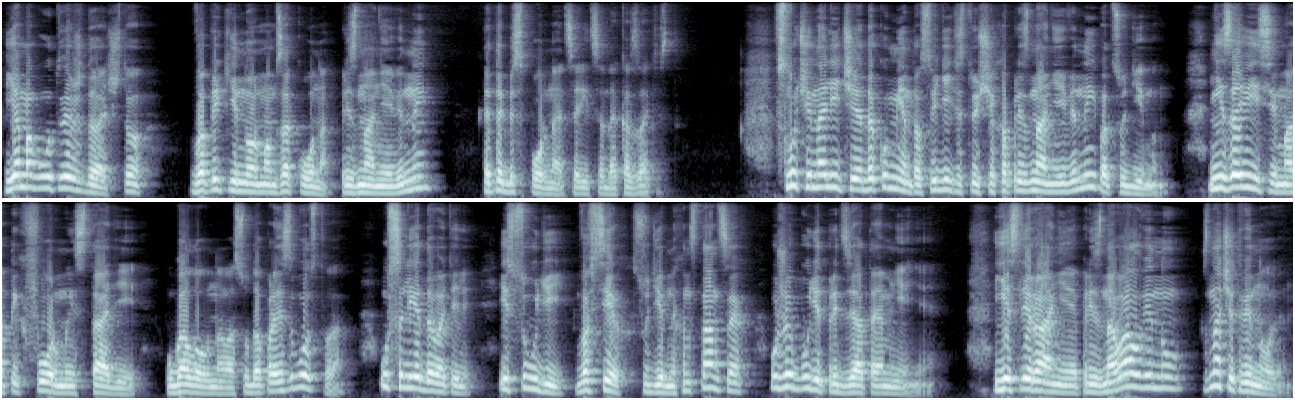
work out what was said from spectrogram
я могу утверждать, что вопреки нормам закона признание вины – это бесспорная царица доказательств. В случае наличия документов, свидетельствующих о признании вины подсудимым, независимо от их формы и стадии уголовного судопроизводства, у следователей и судей во всех судебных инстанциях уже будет предвзятое мнение. Если ранее признавал вину, значит виновен.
